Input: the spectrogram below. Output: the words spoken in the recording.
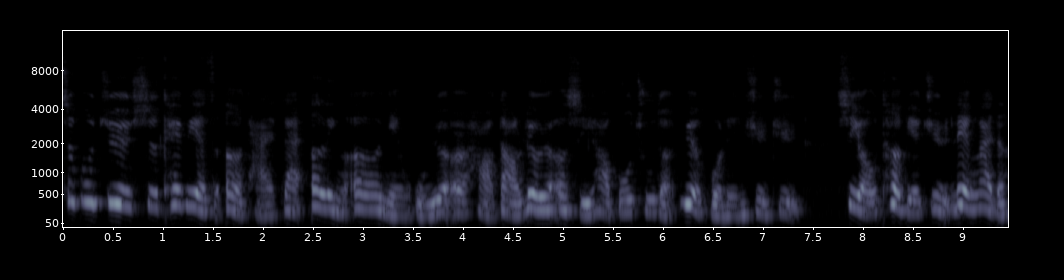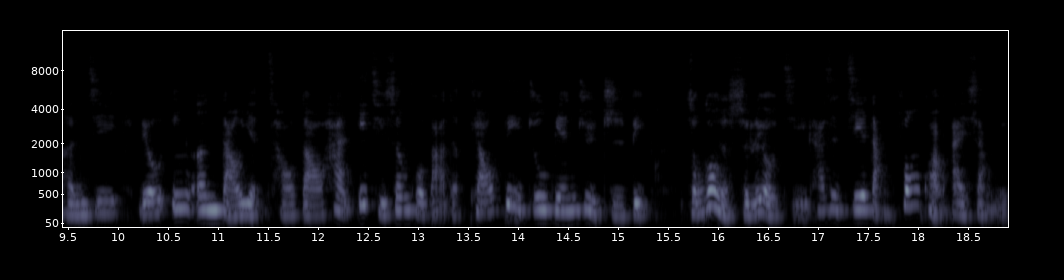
这部剧是 KBS 二台在二零二二年五月二号到六月二十一号播出的月火连续剧，是由特别剧《恋爱的痕迹》刘英恩导演操刀和一起生活吧的朴碧珠编剧执笔，总共有十六集。它是接档《疯狂爱上你》。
